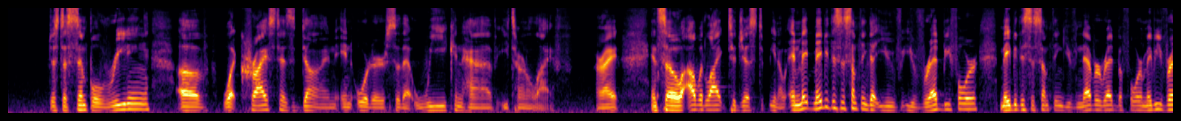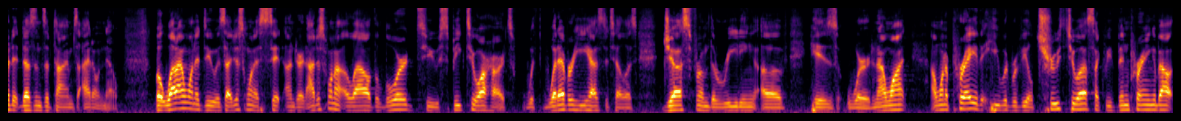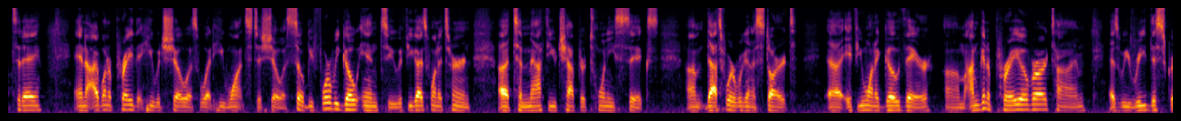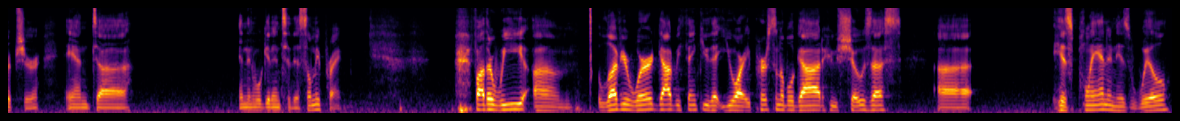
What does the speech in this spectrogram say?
Just a simple reading of what Christ has done in order so that we can have eternal life all right? And so i would like to just you know and may, maybe this is something that you've you've read before. Maybe this is something you've never read before. Maybe you've read it dozens of times. I don't know. But what i want to do is i just want to sit under it. I just want to allow the lord to speak to our hearts with whatever he has to tell us just from the reading of his word. And i want I want to pray that He would reveal truth to us, like we've been praying about today. And I want to pray that He would show us what He wants to show us. So before we go into, if you guys want to turn uh, to Matthew chapter 26, um, that's where we're going to start. Uh, if you want to go there, um, I'm going to pray over our time as we read this scripture, and uh, and then we'll get into this. Let me pray. Father, we um, love your word. God, we thank you that you are a personable God who shows us uh, his plan and his will.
